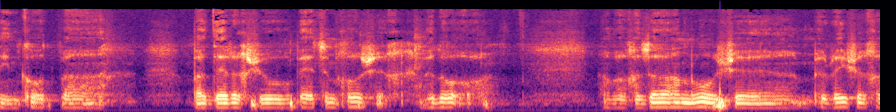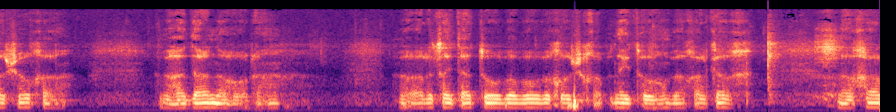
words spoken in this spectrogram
לנקוט בדרך שהוא בעצם חושך ולא אור. אבל חז"ל אמרו שברישא חשוכה והדר נהורה והארץ הייתה טוב ובוא וחושך פני תהום, ואחר כך, לאחר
